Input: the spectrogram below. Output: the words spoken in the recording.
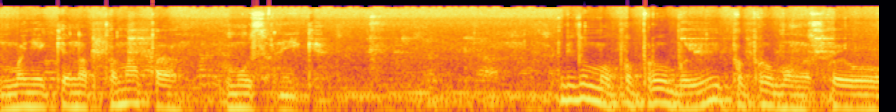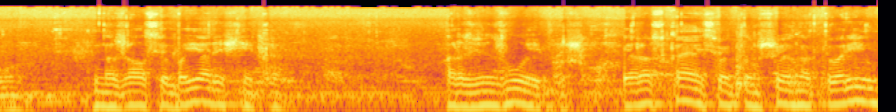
манекен автомата в мусорнике. И думал, попробую. И попробовал на своего. Нажался боярышника, развезло и пошло. Я раскаюсь в этом, что я натворил.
